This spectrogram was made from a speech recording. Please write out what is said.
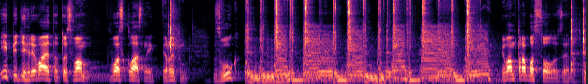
І підігріваєте, тобто вам, у вас класний ритм звук. І вам треба соло зіграти.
